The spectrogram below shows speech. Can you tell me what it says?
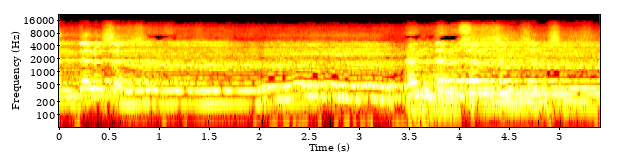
Andalusam Andalusam Andalusam.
